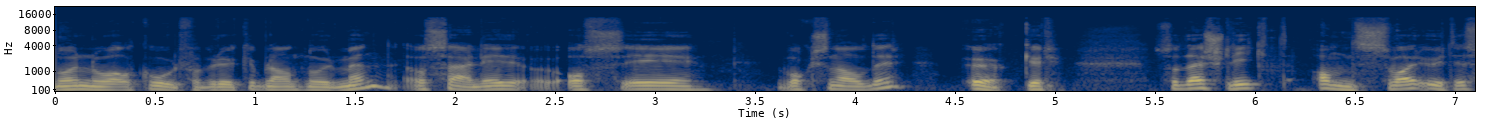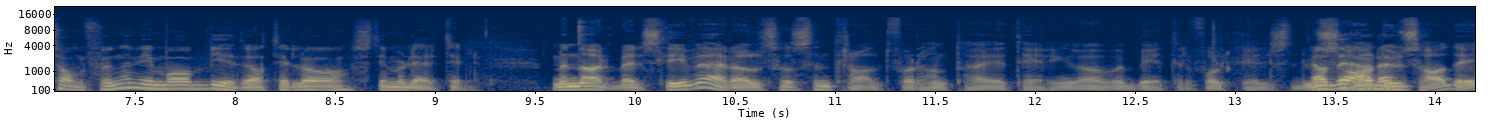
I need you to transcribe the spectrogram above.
når nå alkoholforbruket blant nordmenn, og særlig oss i voksen alder, øker. Så det er slikt ansvar ute i samfunnet vi må bidra til å stimulere til. Men arbeidslivet er altså sentralt for håndtering av bedre folkehelse. Du, ja, sa, det. du sa det.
